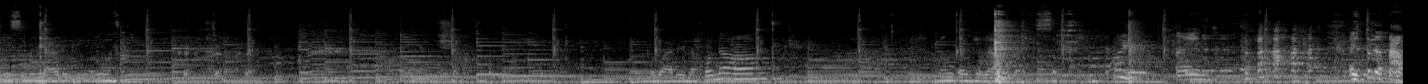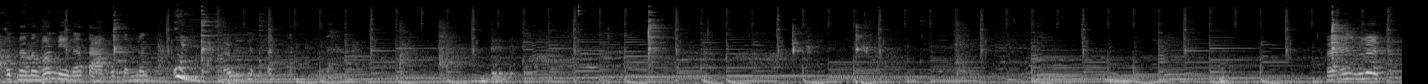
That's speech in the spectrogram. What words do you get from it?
may similarity ngayon. ng manggang hilaw guys. So, uy, kain. Ay, natakot na naman. May natakot na naman. Uy! Sabi niya. Kain ulit.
